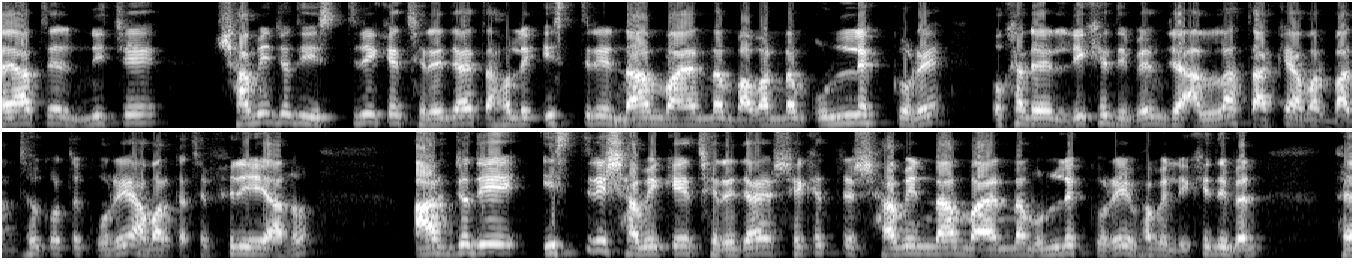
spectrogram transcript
আয়াতের নিচে স্বামী যদি স্ত্রীকে ছেড়ে যায়, তাহলে স্ত্রীর নাম, মায়ের নাম, বাবার নাম উল্লেখ করে ওখানে লিখে দিবেন যে, আল্লাহ তাকে আমার বাধ্যকতা করে আমার কাছে ফিরিয়ে আনো। আর যদি স্ত্রী স্বামীকে ছেড়ে যায়, সেক্ষেত্রে স্বামীর নাম, মায়ের নাম উল্লেখ করে এভাবে লিখে দিবেন, হে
